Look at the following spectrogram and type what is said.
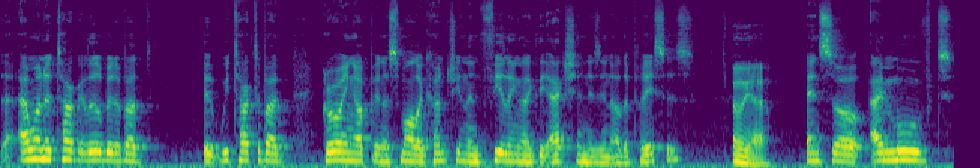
it- I want to talk a little bit about. It, we talked about growing up in a smaller country and then feeling like the action is in other places. Oh yeah, And so I moved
